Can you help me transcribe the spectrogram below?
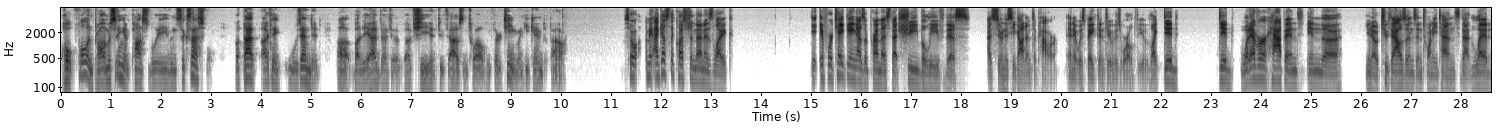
hopeful and promising and possibly even successful. But that, I think, was ended uh, by the advent of, of Xi in 2012 and 13 when he came to power. So, I mean, I guess the question then is like, if we're taking as a premise that Xi believed this as soon as he got into power and it was baked into his worldview like did did whatever happened in the you know 2000s and 2010s that led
